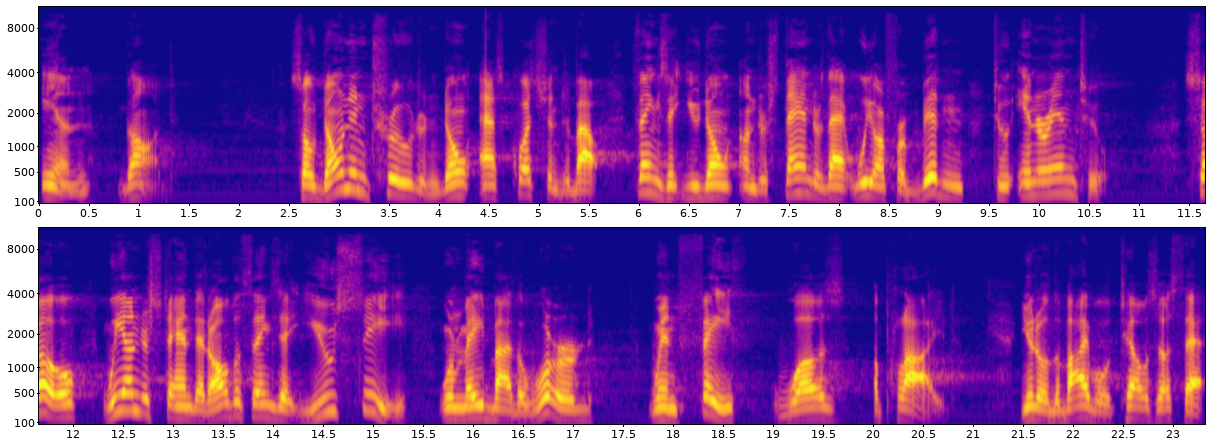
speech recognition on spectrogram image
in God. So don't intrude and don't ask questions about things that you don't understand or that we are forbidden to enter into. So we understand that all the things that you see were made by the Word when faith was applied. You know, the Bible tells us that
